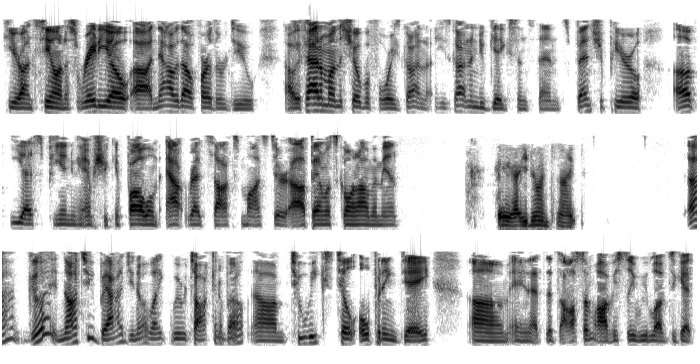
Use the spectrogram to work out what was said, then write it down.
here on CLNS Radio. Uh, now, without further ado, uh, we've had him on the show before. He's gotten he's gotten a new gig since then. It's Ben Shapiro of ESPN New Hampshire. You can follow him at Red Sox Monster. Uh, ben, what's going on, my man? Hey, how you doing tonight? Uh, good, not too bad. You know, like we were talking about, um, two weeks till opening day, um, and that, that's awesome. Obviously, we love to get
